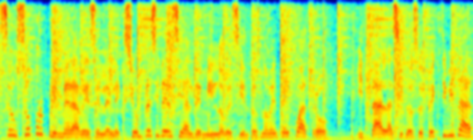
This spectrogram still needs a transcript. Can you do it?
se usó por primera vez en la elección presidencial de 1994 y tal ha sido su efectividad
